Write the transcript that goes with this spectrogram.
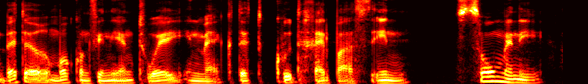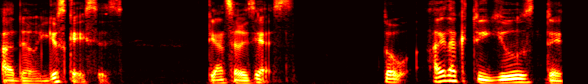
better, more convenient way in Mac that could help us in so many other use cases? The answer is yes. So I like to use the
